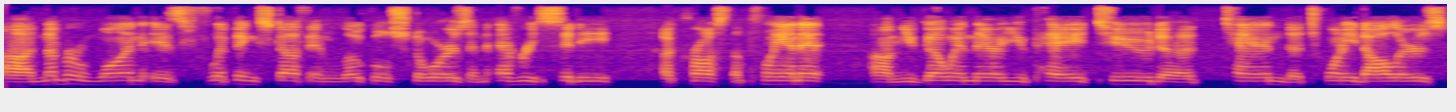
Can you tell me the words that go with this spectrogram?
Uh, number one is flipping stuff in local stores in every city across the planet. Um, you go in there, you pay two to ten to twenty dollars,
